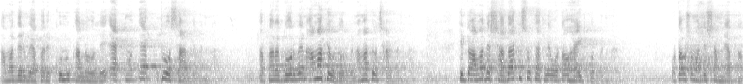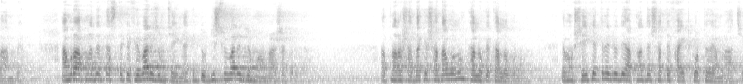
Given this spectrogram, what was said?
আমাদের ব্যাপারে কোনো কালো হলে এক একটুও ছাড় দেবেন না। আপনারা ধরবেন, আমাকেও ধরবেন, আমাকেও ছাড়বেন না। কিন্তু আমাদের সাদা কিছু থাকলে ওটাও হাইড করবেন না। ওটাও সমাজের সামনে আপনারা আনবেন। আমরা আপনাদের কাছ থেকে ফেভারিজম চাই না, কিন্তু ডিসফেভারিজম আমরা আশা করি না। আপনারা সাদাকে সাদা বলুন, কালোকে কালো বলুন। এবং সেই ক্ষেত্রে যদি আপনাদের সাথে ফাইট করতে হয়, আমরা আছি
